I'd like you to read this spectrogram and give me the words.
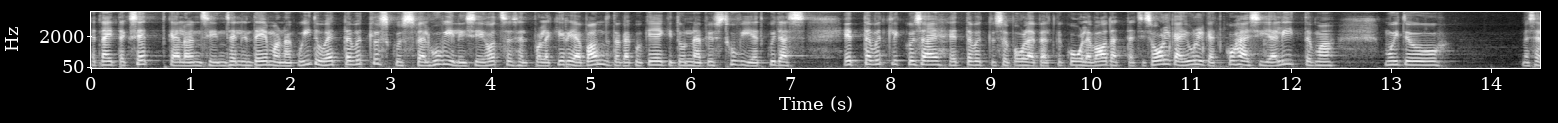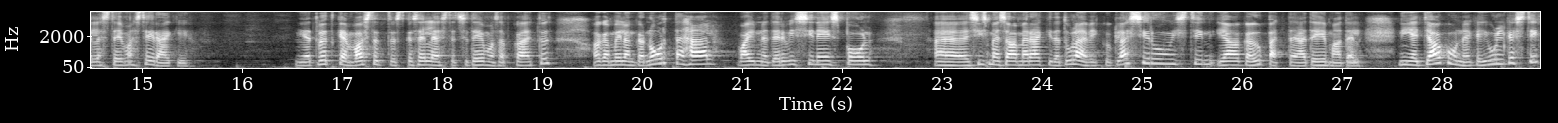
et näiteks hetkel on siin selline teema nagu iduettevõtlus, kus veel huvilisi otseselt pole kirja pandud, aga kui keegi tunneb just huvi, et kuidas ettevõtlikkuse, ettevõtluse poole pealt ka koole vaadata, et siis olge julged kohe siia liituma. muidu me sellest teemast ei räägi. Nii et võtkem vastutust ka selle eest, et see teema saab kaetud, aga meil on ka noorte hääl, vaimne tervis siin eespool siis me saame rääkida tuleviku klassiruumist siin ja ka õpetaja teemadel. nii et jagunege julgesti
